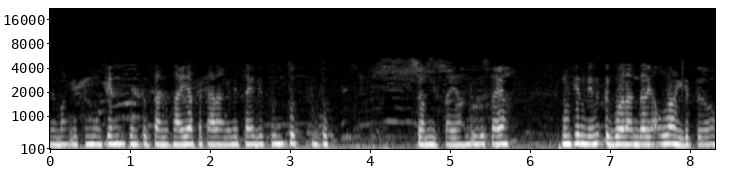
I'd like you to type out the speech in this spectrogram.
Memang itu mungkin tuntutan saya sekarang ini saya dituntut untuk suami saya. Dulu saya mungkin ini teguran dari Allah gitu.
